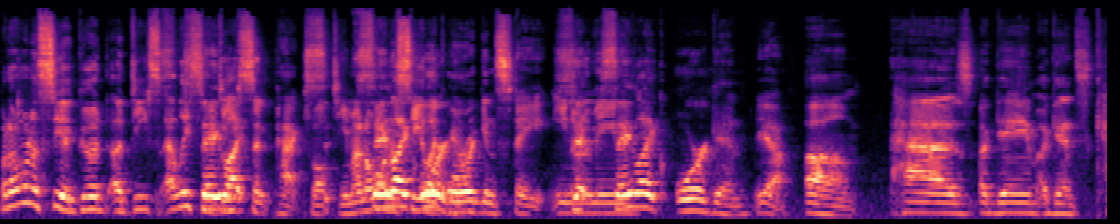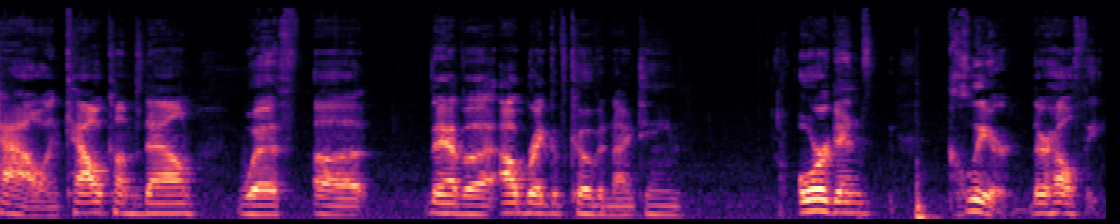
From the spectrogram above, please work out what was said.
But I want to see a good, a decent, at least Say a like- decent Pac-12 s- team. I don't say want to like see like Oregon. Oregon State. You know what I mean? say like Oregon yeah. um, has a game against Cal, and Cal comes down with uh, they have an outbreak of COVID nineteen. Oregon clear, they're healthy.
